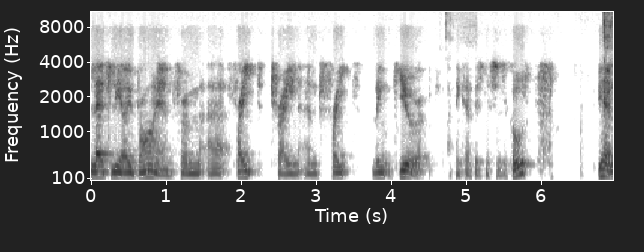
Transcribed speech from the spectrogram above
Leslie O'Brien from uh, Freight Train and Freight Link Europe. I think her businesses are called. Yeah, Good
